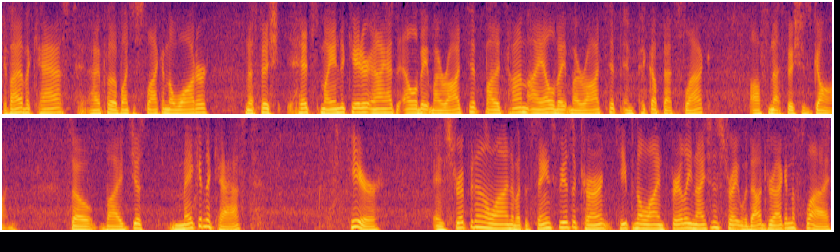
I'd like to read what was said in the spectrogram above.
If I have a cast and I put a bunch of slack in the water and the fish hits my indicator and I have to elevate my rod tip, by the time I elevate my rod tip and pick up that slack, often that fish is gone. So by just making the cast here and stripping in the line about the same speed as the current, keeping the line fairly nice and straight without dragging the fly,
